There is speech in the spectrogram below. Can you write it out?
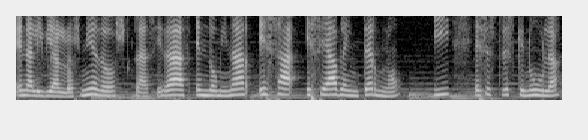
en aliviar los miedos, la ansiedad, en dominar esa, ese habla interno y ese estrés que nubla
